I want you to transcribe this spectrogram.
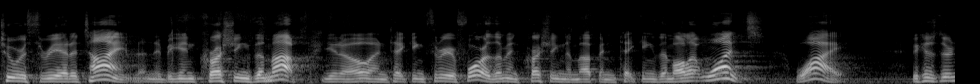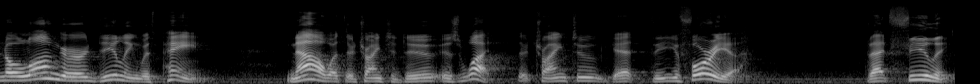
two or three at a time. Then they begin crushing them up you know, and taking three or four of them and crushing them up and taking them all at once. Why? Because they're no longer dealing with pain. Now what they're trying to do is what? They're trying to get the euphoria, that feeling.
